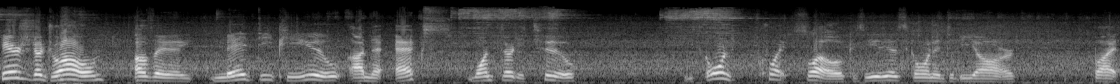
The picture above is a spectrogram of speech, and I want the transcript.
Here's the drone of a mid DPU on the X132. He's going quite slow because he is going into the yard. But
